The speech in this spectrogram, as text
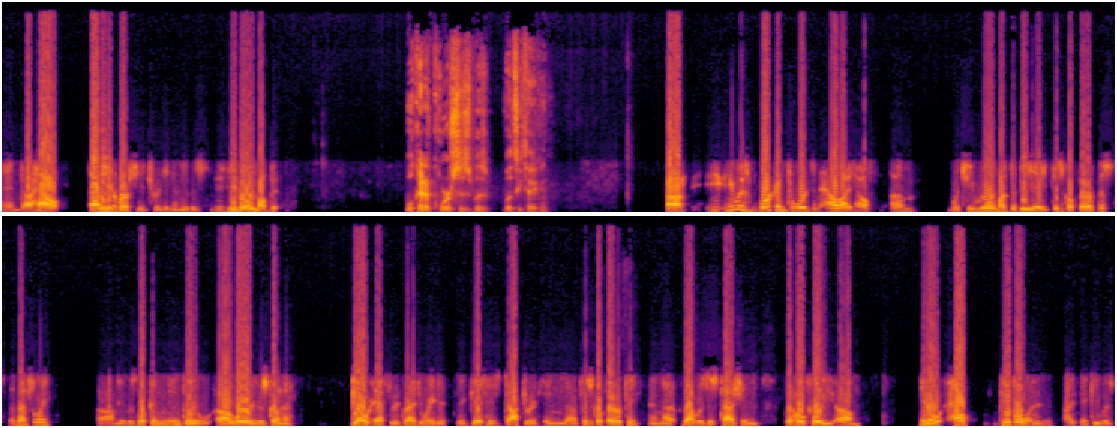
and uh, how how the university treated him. He was he really loved it. What kind of courses was was he taking? Um, he, he was working towards an allied health, um, which he really wanted to be a physical therapist eventually. Um, he was looking into uh, where he was going to go after he graduated to get his doctorate in uh, physical therapy, and that, that was his passion to hopefully, um, you know, help people. And I think he was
